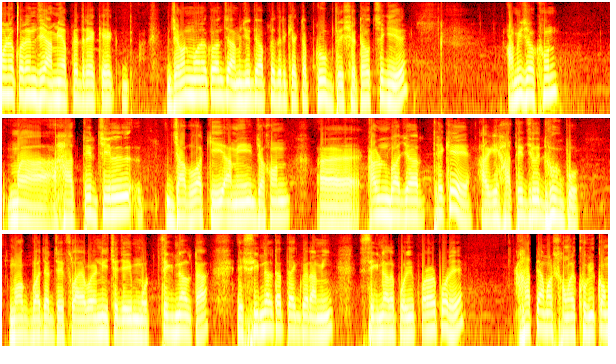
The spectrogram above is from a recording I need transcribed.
মনে করেন যে আমি আপনাদেরকে, যেমন মনে করেন যে আমি যদি আপনাদেরকে একটা প্রুফ দিই, সেটা হচ্ছে গিয়ে, আমি যখন হাতির ঝিল যাব আর কি, আমি যখন কারণ বাজার থেকে আর কি হাতির ঝিলে ঢুকবো মগবাজার যে ফ্লাইওভারের নিচে যেই মোট সিগন্যালটা, এই সিগন্যালটাতে একবার আমি সিগন্যালে পড়ি, পড়ার পরে হাতে আমার সময় খুবই কম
